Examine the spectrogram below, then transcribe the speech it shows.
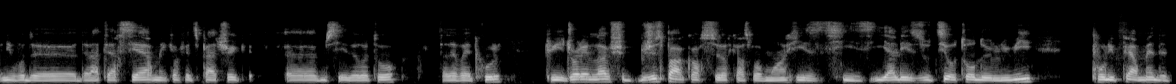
au niveau de, de la tertiaire, Michael Fitzpatrick, euh, s'il est de retour, ça devrait être cool. Puis Jordan Love, je suis juste pas encore sûr qu'en ce moment, il y a les outils autour de lui pour lui permettre de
